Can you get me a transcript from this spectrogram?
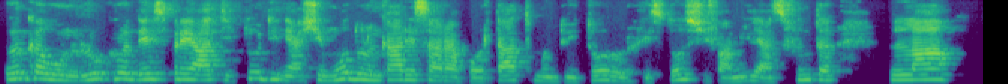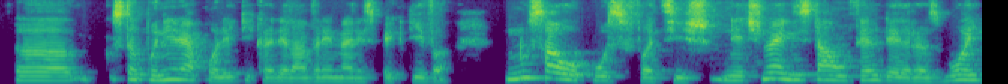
încă un lucru despre atitudinea și modul în care s-a raportat Mântuitorul Hristos și familia Sfântă la Uh, stăpânirea politică de la vremea respectivă. Nu s-au opus fățiș, deci nu exista un fel de război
